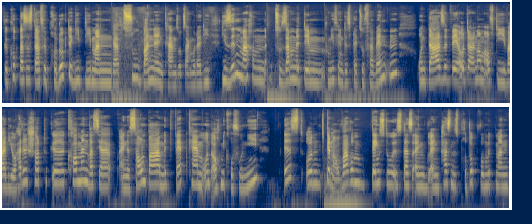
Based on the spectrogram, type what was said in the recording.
geguckt, was es da für Produkte gibt, die man dazu bundeln kann, sozusagen, oder die, die Sinn machen, zusammen mit dem Promethean Display zu verwenden. Und da sind wir ja unter anderem auf die Vadio Huddle Shot gekommen, was ja eine Soundbar mit Webcam und auch Mikrofonie ist. Und genau, warum denkst du, ist das ein, ein passendes Produkt, womit man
